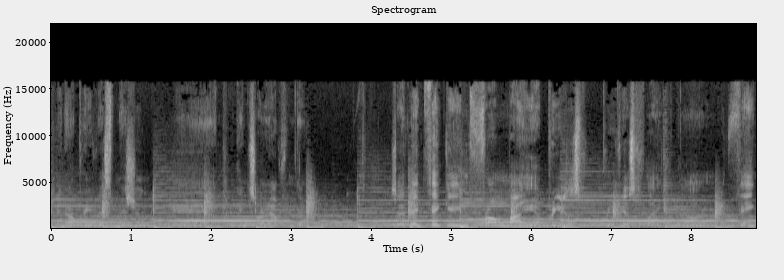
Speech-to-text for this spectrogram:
in our previous mission, and we can sort it out from there. So I think thinking from my uh, previous previous flight, um, I think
